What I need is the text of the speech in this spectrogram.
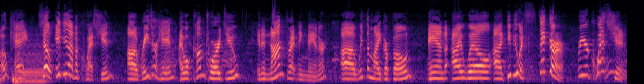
Okay, so if you have a question, uh, raise your hand. I will come towards you in a non-threatening manner uh, with the microphone, and I will uh, give you a sticker for your question.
